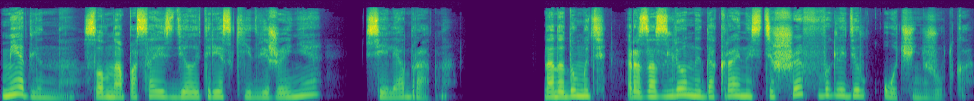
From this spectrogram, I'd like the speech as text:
Медленно, словно опасаясь сделать резкие движения, сели обратно. Надо думать, разозленный до крайности шеф выглядел очень жутко.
